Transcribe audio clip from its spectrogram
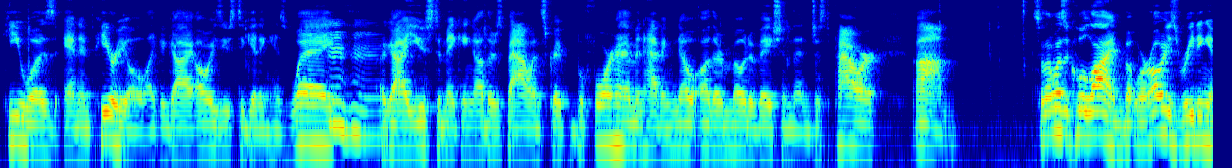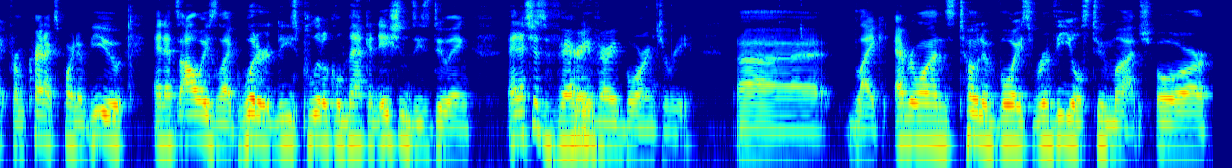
he was an Imperial, like a guy always used to getting his way, Mhm. a guy used to making others bow and scrape before him, and having no other motivation than just power. Um, so that was a cool line, but we're always reading it from Krennic's point of view, and it's always like, what are these political machinations he's doing? And it's just very, very boring to read. Uh, like everyone's tone of voice reveals too much, or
